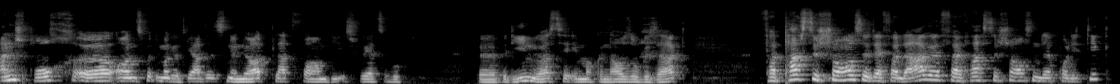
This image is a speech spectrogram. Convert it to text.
Anspruch äh, und es wird immer gesagt, ja, das ist eine Nerd-Plattform, die ist schwer zu äh, bedienen. Du hast ja eben auch genauso gesagt. Verpasste Chance der Verlage, verpasste Chancen der Politik,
